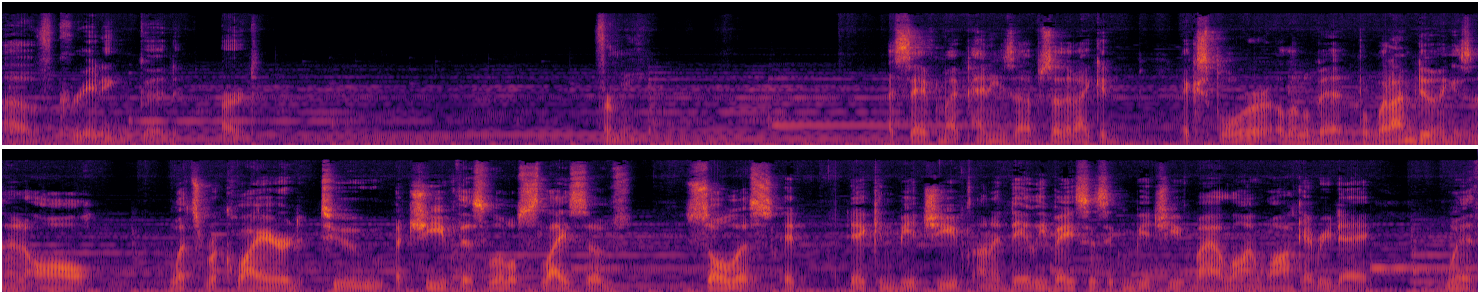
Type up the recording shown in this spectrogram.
of creating good art for me. I saved my pennies up so that I could explore a little bit. But what I'm doing isn't at all what's required to achieve this little slice of solace. It it can be achieved on a daily basis. It can be achieved by a long walk every day with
